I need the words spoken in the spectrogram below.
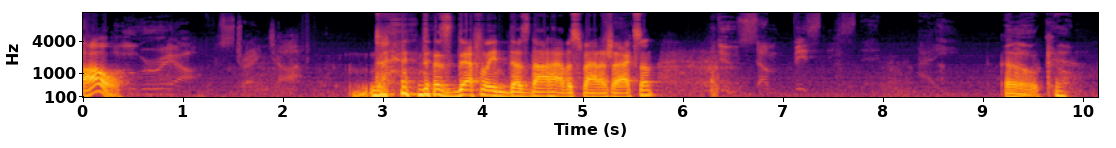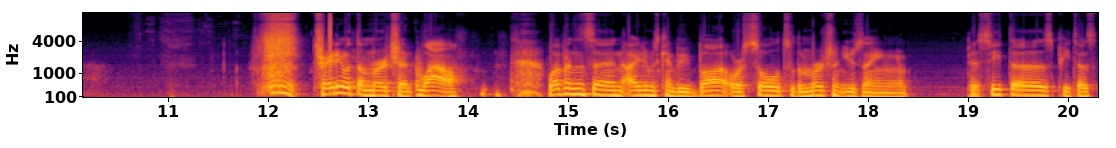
Oh. This definitely does not have a Spanish accent. Business then? Okay. Trading with the merchant. Wow. Weapons and items can be bought or sold to the merchant using pesitas, pitas,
